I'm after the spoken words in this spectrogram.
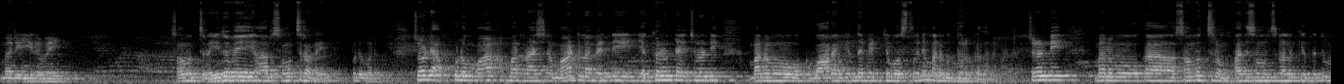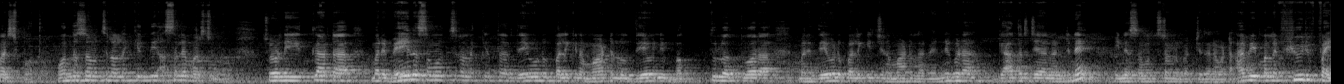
మరి ఇరవై సంవత్సరం ఇరవై ఆరు సంవత్సరాలు అయింది ఇప్పటి వరకు. చూడండి అప్పుడు మా మరి రాసిన మాటలు అవన్నీ ఎక్కడుంటాయి చూడండి? మనము ఒక వారం కింద పెట్టిన వస్తువునే మనకు దొరకదు అనమాట చూడండి మనము ఒక సంవత్సరం పది సంవత్సరాల కిందట మర్చిపోతాం. వంద సంవత్సరాల కింద అసలే మర్చిపోతాం. చూడండి ఇట్లాట మరి వేల సంవత్సరాల కింద దేవుడు పలికిన మాటలు దేవుని భక్తుల ద్వారా మరి దేవుడు పలికించిన మాటలు అవన్నీ కూడా గ్యాదర్ చేయాలంటేనే ఇన్ని సంవత్సరాలు పట్టింది అనమాట అవి మళ్ళీ ప్యూరిఫై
